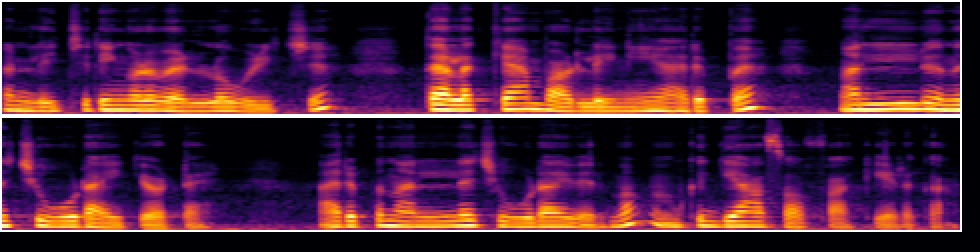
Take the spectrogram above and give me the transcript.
കണ്ടില്ലേ? ഇച്ചിരിയും കൂടെ വെള്ളം ഒഴിച്ച് തിളയ്ക്കാൻ പാടില്ല ഇനി ഈ അരപ്പ്. നല്ലൊന്ന് ചൂടായിക്കോട്ടെ. അരപ്പ് നല്ല ചൂടായി വരുമ്പം നമുക്ക് ഗ്യാസ് ഓഫാക്കി എടുക്കാം.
